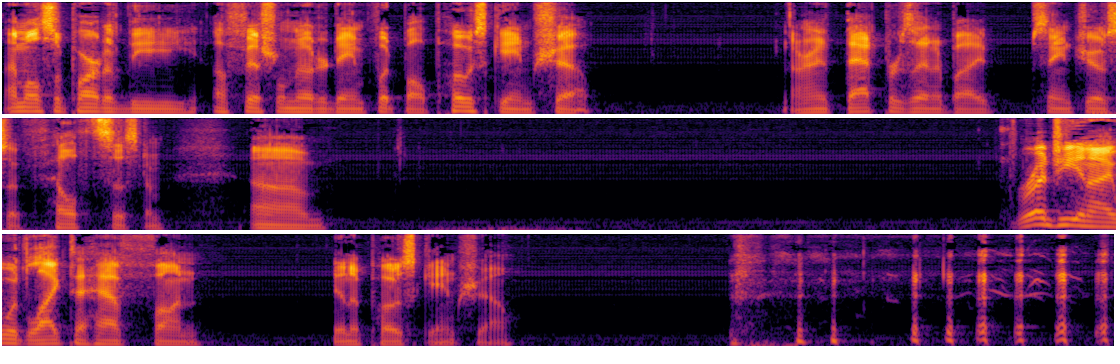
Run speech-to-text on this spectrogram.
I'm also part of the official Notre Dame football postgame show. All right, that presented by St. Joseph Health System. Um, Reggie and I would like to have fun in a postgame show.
